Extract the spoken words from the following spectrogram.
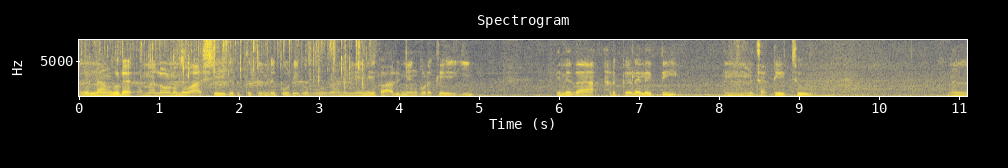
ഇതെല്ലാം കൂടെ നല്ലോണം ഒന്ന് വാഷ് ചെയ്തെടുത്തിട്ടുണ്ട്. പൊടിയൊക്കെ പോകാൻ. പിന്നെ എന്റെ കാലും ഞാൻ കൂടെ കഴുകി. പിന്നെ ഇതാ അടുക്കളയിലെത്തി ചട്ടി വെച്ചു. നല്ല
